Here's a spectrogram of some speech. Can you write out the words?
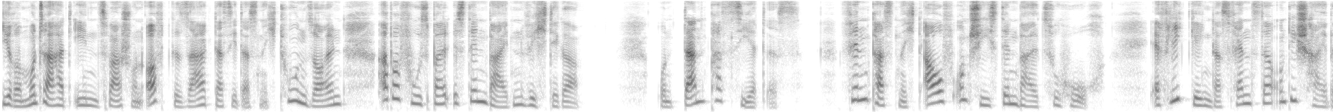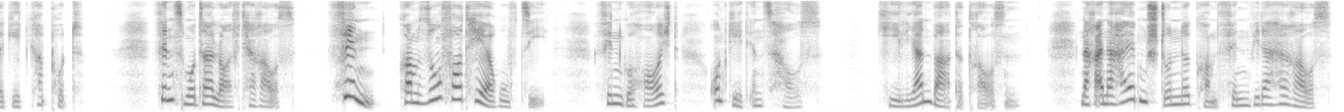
Ihre Mutter hat ihnen zwar schon oft gesagt, dass sie das nicht tun sollen, aber Fußball ist den beiden wichtiger. Und dann passiert es. Finn passt nicht auf und schießt den Ball zu hoch. Er fliegt gegen das Fenster und die Scheibe geht kaputt. Finns Mutter läuft heraus. Finn, komm sofort her, ruft sie. Finn gehorcht und geht ins Haus. Kilian wartet draußen. Nach einer halben Stunde kommt Finn wieder heraus.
